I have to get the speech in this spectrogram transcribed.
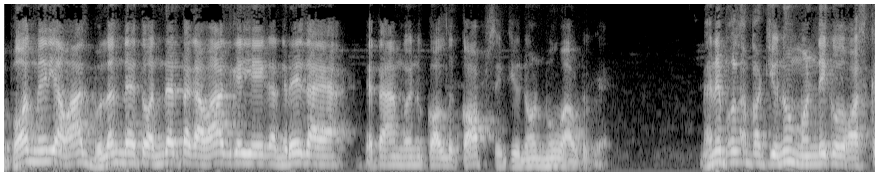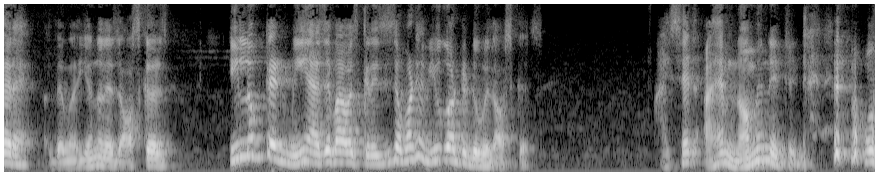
बहुत मेरी आवाज़ बुलंद है तो अंदर तक आवाज़ गई एक अंग्रेज़ आया कहता I am going to call the cops if you don't move out of मैंने बोला बट यू नो मंडे को ऑस्कर है you know Oscars looked at me as if I was crazy. He said, What have you got to do with Oscars? I said, I am nominated. वो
